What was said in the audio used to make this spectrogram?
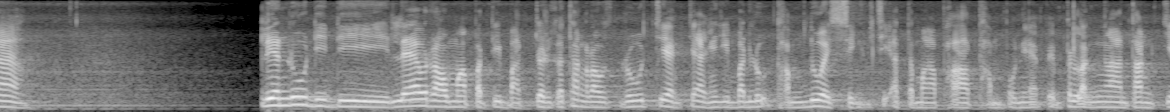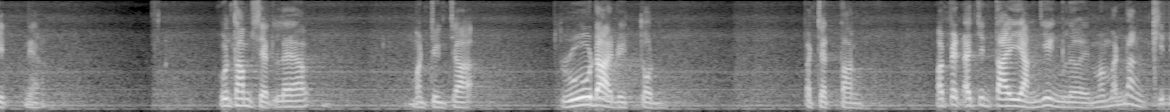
นะเรียนรู้ดีๆ แล้วเรามาปฏิบัติ จนกระทั่งเรารู้แจ้งแจ้งให้จริงบรรลุธรรมด้วยสิ่งที่อาตมาพาทำพวกนี้เป็นพลังงานทางจิตเนี่ย คุณทำเสร็จแล้ว มันจึงจะ รู้ได้โดยตน ปัจจตัง มันเป็นอจินไตยอย่างยิ่งเลย มันมานั่งคิด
